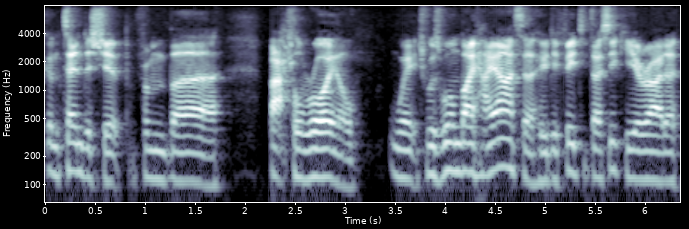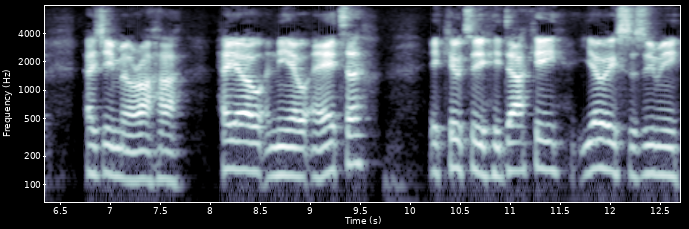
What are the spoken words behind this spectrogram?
contendership from uh, Battle Royal, which was won by Hayata, who defeated Daisuke Harada, Hajime Ohara, Heyo Neo Aeta, Ikuto Hidaka, Yoi Suzumi,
